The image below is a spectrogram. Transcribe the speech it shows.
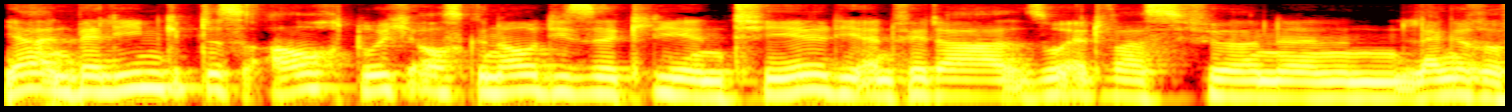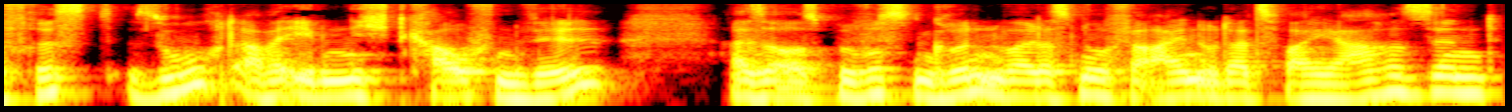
Ja, in Berlin gibt es auch durchaus genau diese Klientel, die entweder so etwas für eine längere Frist sucht, aber eben nicht kaufen will. Also aus bewussten Gründen, weil das nur für ein oder zwei Jahre sind.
